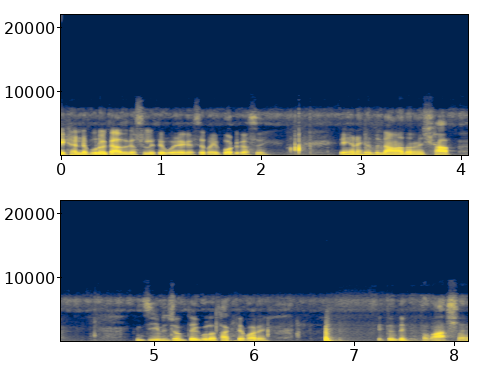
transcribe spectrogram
এখানে পুরো গাছ গাছালিতে বয়ে গেছে ভাই বট গাছে এখানে কিন্তু নানা ধরনের সাপ জীব জন্তু এগুলো থাকতে পারে। যদি আসেন,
